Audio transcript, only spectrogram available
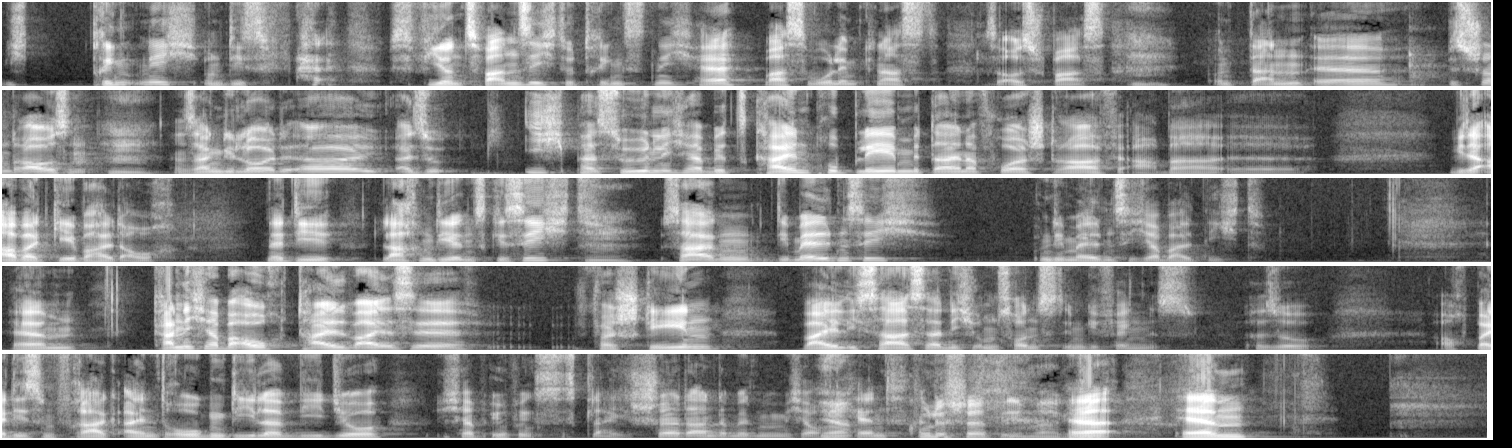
ich trinke nicht und die ist, ist 24, du trinkst nicht. Hä? Warst wohl im Knast? So aus Spaß. Hm. Und dann äh, bist du schon draußen. Hm. Dann sagen die Leute, äh, also ich persönlich habe jetzt kein Problem mit deiner Vorstrafe, aber äh, wie der Arbeitgeber halt auch. Ne, die lachen dir ins Gesicht, hm. sagen, die melden sich und die melden sich aber halt nicht. Ähm, kann ich aber auch teilweise verstehen, weil ich saß ja nicht umsonst im Gefängnis. Also auch bei diesem Frag ein Drogendealer-Video. Ich habe übrigens das gleiche Shirt an, damit man mich auch ja, kennt. Cooles Shirt immer. Ja, ähm,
